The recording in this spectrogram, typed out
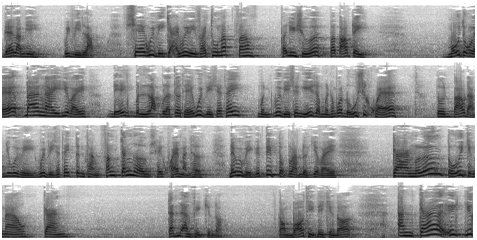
Để làm gì? Quý vị lọc. Xe quý vị chạy, quý vị phải thu nắp, phải không? Phải đi sửa, phải bảo trì. Mỗi tuần lễ ba ngày như vậy, để mình lọc là cơ thể quý vị sẽ thấy mình, quý vị sẽ nghĩ rằng mình không có đủ sức khỏe. Tôi bảo đảm với quý vị quý vị sẽ thấy tinh thần phấn chấn hơn, sẽ khỏe mạnh hơn. Nếu quý vị cứ tiếp tục làm được như vậy, càng lớn tuổi chừng nào, càng tránh ăn thịt chừng đó. Còn bỏ thịt đi chừng đó. Ăn cá ít nhất,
